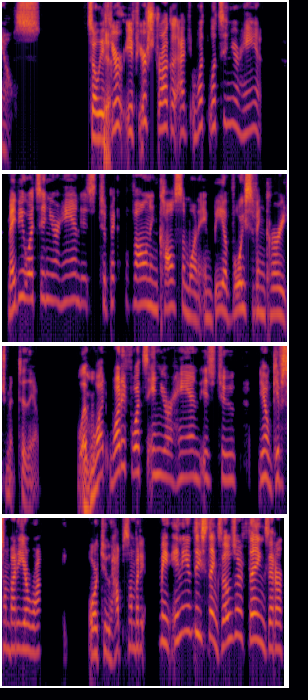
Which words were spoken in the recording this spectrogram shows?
else. So if yes. you're if you're struggling, I, what what's in your hand? Maybe what's in your hand is to pick up the phone and call someone and be a voice of encouragement to them. What mm-hmm. what what if what's in your hand is to you know give somebody a ride or to help somebody? I mean, any of these things. Those are things that are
